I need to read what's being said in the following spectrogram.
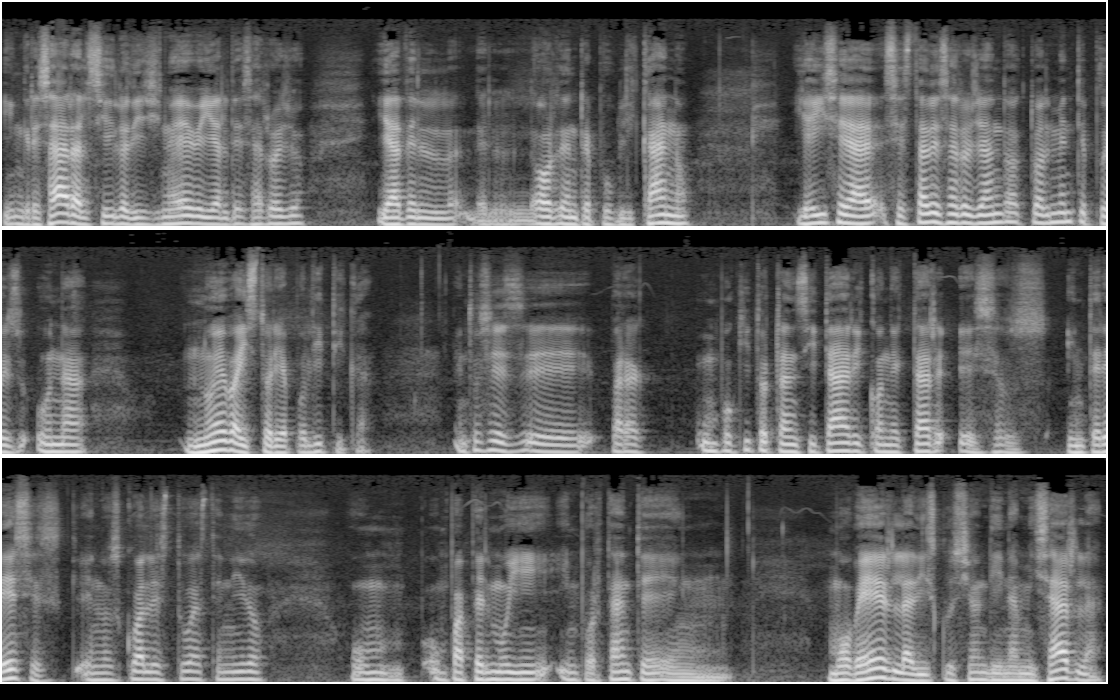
ingresar al siglo XIX y al desarrollo ya del, orden republicano? Y ahí se, se está desarrollando actualmente pues una nueva historia política entonces, eh, para un poquito transitar y conectar esos intereses en los cuales tú has tenido un, papel muy importante en mover la discusión, dinamizarla,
